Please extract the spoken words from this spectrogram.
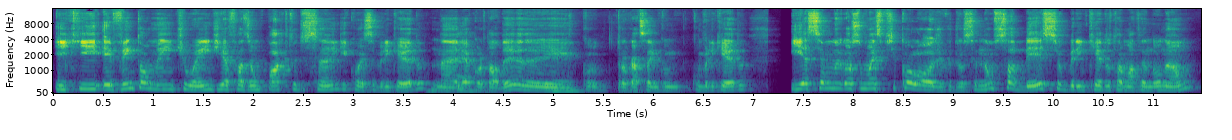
E que, eventualmente, o Andy ia fazer um pacto de sangue com esse brinquedo, né? Ele ia cortar o dedo e trocar sangue com, com o brinquedo. Ia ser um negócio mais psicológico, de você não saber se o brinquedo tá matando ou não,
